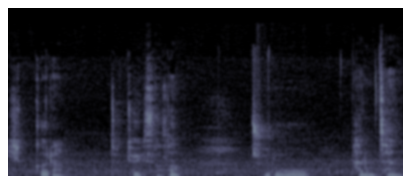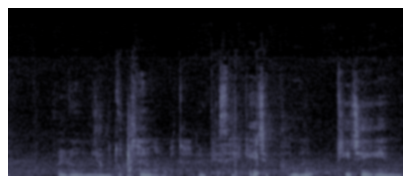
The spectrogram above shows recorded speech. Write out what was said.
10g 적혀 있어서 주로 반찬 올려놓는 용도로 사용합니다. 이렇게 세 개의 제품은 TJM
